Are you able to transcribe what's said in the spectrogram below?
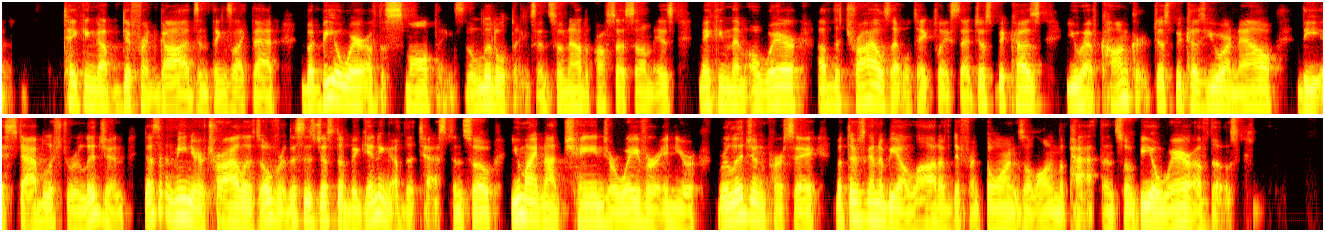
taking up different gods and things like that, but be aware of the small things, the little things. And so now the Prophet um, is making them aware of the trials that will take place. That just because you have conquered, just because you are now the established religion, doesn't mean your trial is over. This is just the beginning of the test. And so you might not change or waver in your religion per se, but there's going to be a lot of different thorns along the path. And so be aware of those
